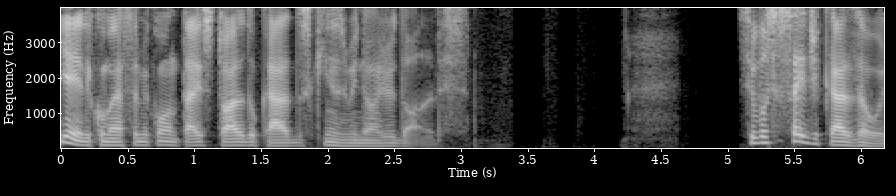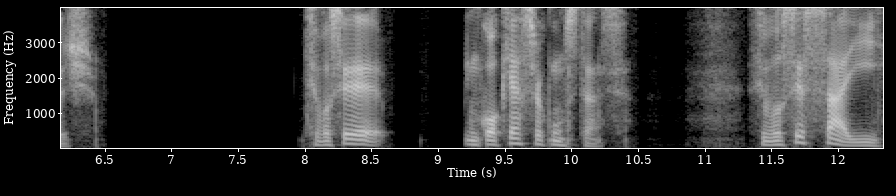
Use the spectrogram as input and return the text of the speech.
E aí ele começa a me contar a história do cara dos 15 milhões de dólares. Se você sair de casa hoje, se você, em qualquer circunstância, se você sair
